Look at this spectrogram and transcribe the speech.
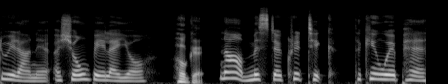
တွေ့တာနဲ့အရှုံးပေးလိုက်ရောဟုတ်ကဲ့ Now Mr Critic သခင်ဝေဖန်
